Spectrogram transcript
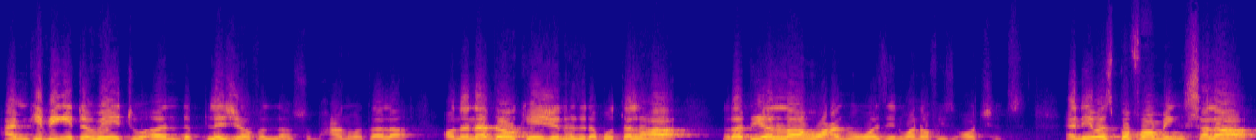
I'm giving it away to earn the pleasure of Allah subhanahu wa ta'ala. On another occasion, Hazrat Abu Talha radiallahu anhu was in one of his orchards. And he was performing salah.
